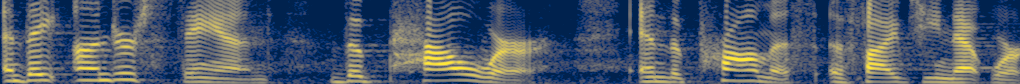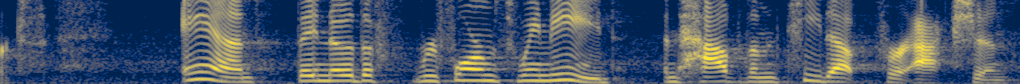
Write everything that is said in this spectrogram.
and they understand the power and the promise of 5G networks, and they know the reforms we need and have them teed up for action.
